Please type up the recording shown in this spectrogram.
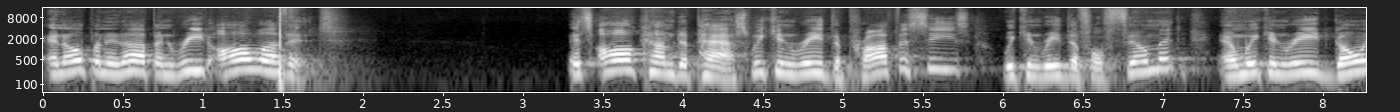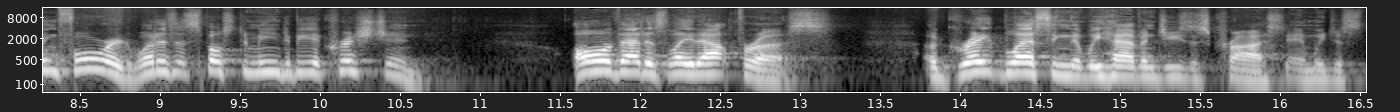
and open it up and read all of it. It's all come to pass. We can read the prophecies, we can read the fulfillment, and we can read going forward. What is it supposed to mean to be a Christian? All of that is laid out for us. A great blessing that we have in Jesus Christ, and we just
